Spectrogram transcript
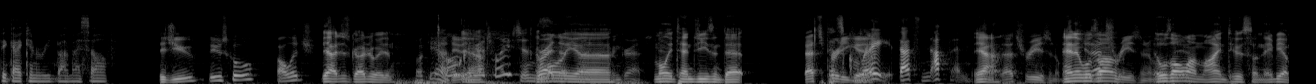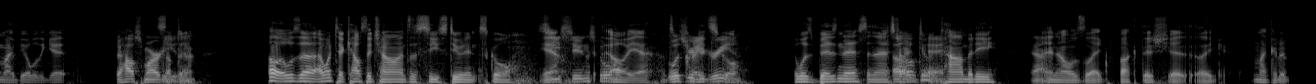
think I can read by myself. Did you do school, college? Yeah, I just graduated. Fuck yeah, Oh, dude. congratulations. I'm only, uh, Congrats. I'm only 10 G's in debt. That's That's pretty good. great. That's nothing. Yeah. that's reasonable. And it See, was that's on. reasonable. It was all dude. online too, so maybe I might be able to get So how smart are you something. then? Oh, it was. Uh, I went to Cal State Challenge, a C student school. C yeah. student school? Oh yeah. It's a What's your great degree School. It was business, and then I started doing okay. comedy. Yeah. And I was like, "Fuck this shit!" Like, I'm not gonna.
